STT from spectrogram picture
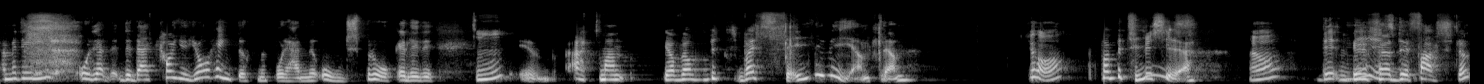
men det, är, och det, det, där har ju jag hängt upp mig på, det här med ordspråk. Eller mm. att man, ja, vad, vad säger vi egentligen? Ja, Vad betyder precis. det? Ja, det, det är du född i farstun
